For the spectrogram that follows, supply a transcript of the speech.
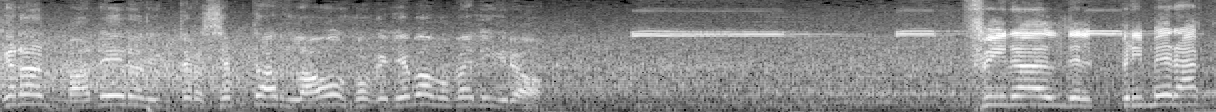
Gran manera de interceptarla. Ojo que llevamos peligro. Final del primer acto.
